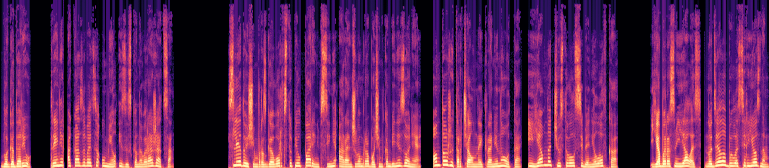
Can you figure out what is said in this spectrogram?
Благодарю. Тренер, оказывается, умел изысканно выражаться. Следующим в разговор вступил парень в сине-оранжевом рабочем комбинезоне. Он тоже торчал на экране ноута и явно чувствовал себя неловко. Я бы рассмеялась, но дело было серьезным.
